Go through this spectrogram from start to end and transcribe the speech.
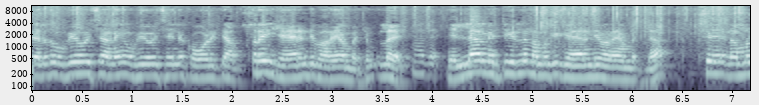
ചിലത് ഉപയോഗിച്ചാണെങ്കിൽ ഉപയോഗിച്ചതിന്റെ ക്വാളിറ്റി അത്രയും ഗ്യാരണ്ടി പറയാൻ പറ്റും അല്ലേ? എല്ലാ മെറ്റീരിയലും നമുക്ക് ഗ്യാരണ്ടി പറയാൻ പറ്റില്ല. പക്ഷെ നമ്മൾ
